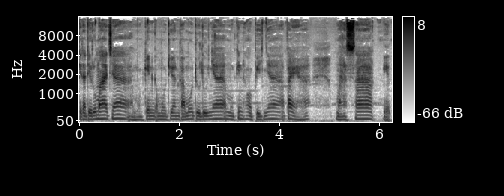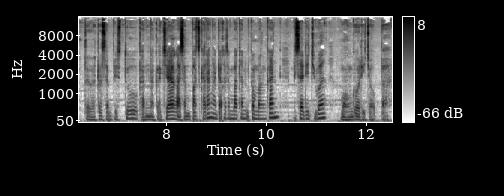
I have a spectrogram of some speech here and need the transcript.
kita di rumah aja, mungkin kemudian kamu dulunya mungkin hobinya apa ya, masak gitu. Terus habis itu karena kerja nggak sempat sekarang ada kesempatan kembangkan bisa dijual monggo dicoba.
